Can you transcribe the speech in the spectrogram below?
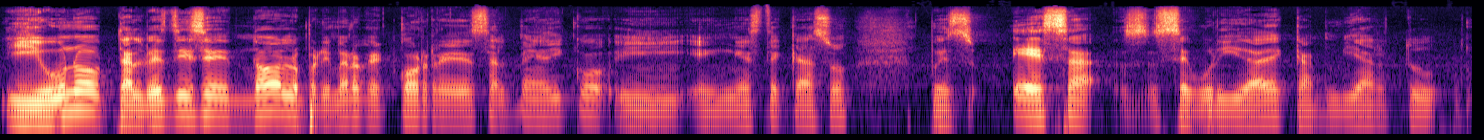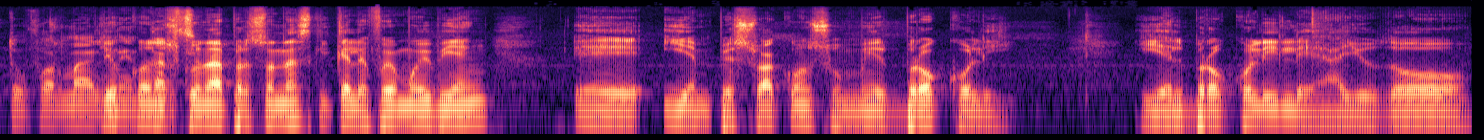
Y uno tal vez dice, no, lo primero que corre es al médico y en este caso, pues esa seguridad de cambiar tu, forma de alimentarse. Yo conozco una persona que le fue muy bien eh, y empezó a consumir brócoli y el brócoli le ayudó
